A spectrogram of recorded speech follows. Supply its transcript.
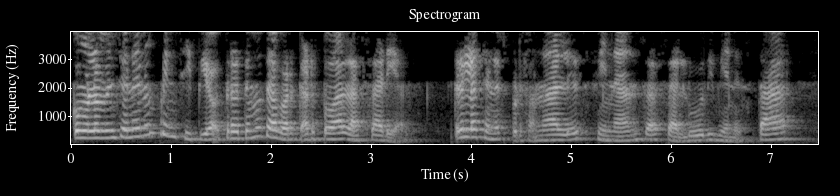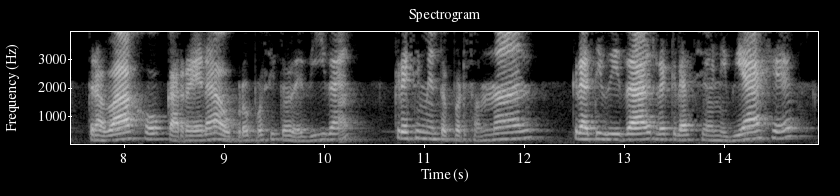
como lo mencioné en un principio, tratemos de abarcar todas las áreas, relaciones personales, finanzas, salud y bienestar, trabajo, carrera o propósito de vida, crecimiento personal, creatividad, recreación y viajes,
